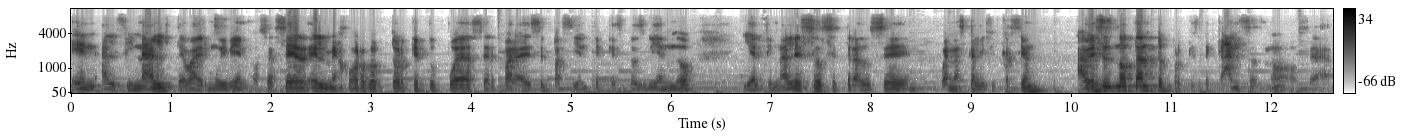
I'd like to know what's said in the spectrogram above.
en, al final te va a ir muy bien. O sea, ser el mejor doctor que tú puedas ser para ese paciente que estás viendo y al final eso se traduce en buenas calificaciones. A veces no tanto porque te cansas, ¿no? O sea,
